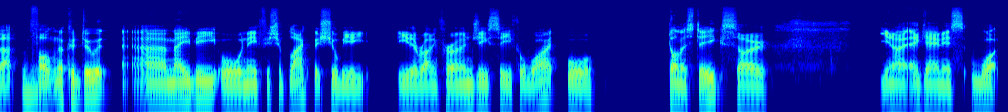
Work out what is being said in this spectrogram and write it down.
But Mhm. Faulkner could do it, uh, maybe, or Niamh Fisher Black, but she'll be either riding for her own GC for White or domestique. So, you know, again, it's what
